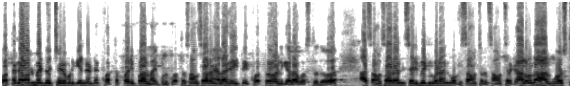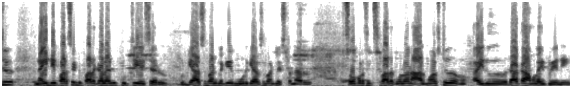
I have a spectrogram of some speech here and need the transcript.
కొత్త గవర్నమెంట్ వచ్చేటప్పటికి ఏంటంటే కొత్త పరిపాలన ఇప్పుడు కొత్త సంసారం ఎలాగైతే కొత్త వాళ్ళకి ఎలాగ వస్తుందో ఆ సంసారాన్ని సరిపెట్టుకోవడానికి ఒక సంవత్సరం సంవత్సర కాలంలో ఆల్మోస్ట్ నైంటీ పర్సెంట్ పథకాలన్నీ పూర్తి చేశారు. ఇప్పుడు గ్యాస్ బండ్లకి మూడు గ్యాస్ బండ్లు ఇస్తున్నారు. సూపర్ సిక్స్ పథకంలో ఆల్మోస్ట్ ఐదు దాకా అమలైపోయినాయి.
